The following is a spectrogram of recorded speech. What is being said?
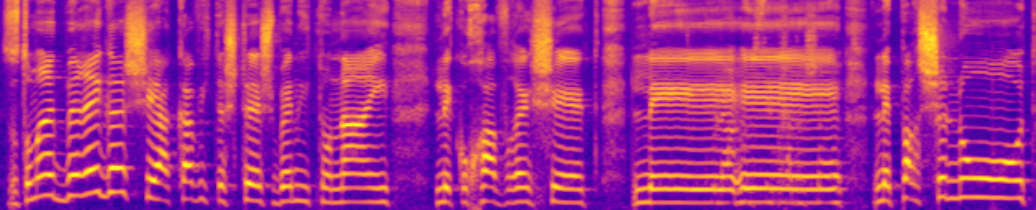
זאת אומרת, ברגע שהקו יטשטש בין עיתונאי לכוכב רשת, ל... לפרשנות,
